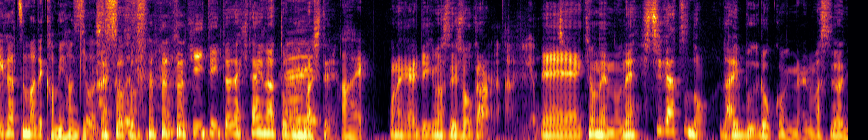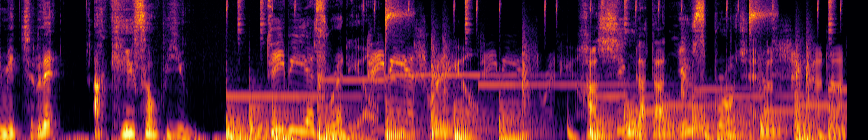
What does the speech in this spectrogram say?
4月まで上半期です。はい、そうそう。そう聞いていただきたいなと思いまして、はい。お願いできますでしょうか、えー去年のね7月のライブ録音になりますジョニー・ミッチェルで「A Case of You TBS ラディオ発信型ニュースプロジェクト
